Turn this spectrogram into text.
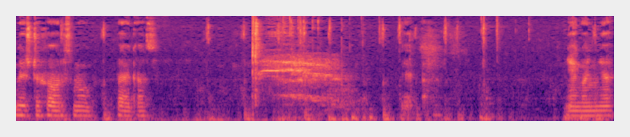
Jeszcze Horse Mob, Pegas. Nie goń mnie.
